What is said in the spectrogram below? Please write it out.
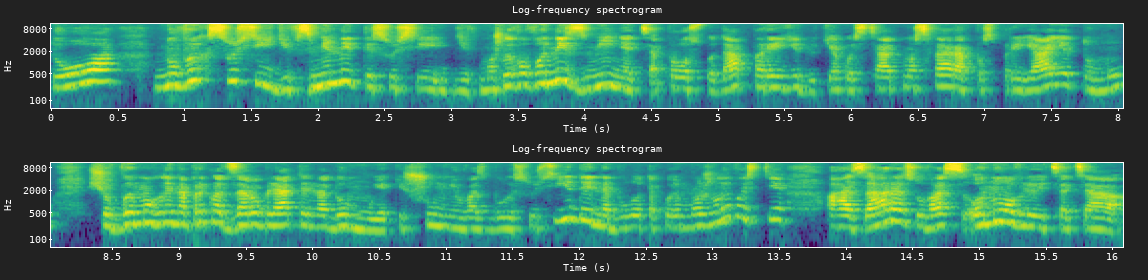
до нових сусідів, змінити сусідів. Можливо, вони зміняться просто, да, переїдуть. Якось ця атмосфера посприяє тому, щоб ви могли, наприклад, заробляти на дому. Які шумні у вас були сусіди, не було такої можливості. А зараз у вас оновлюється ця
